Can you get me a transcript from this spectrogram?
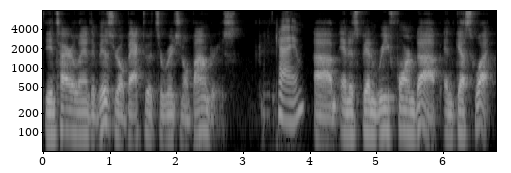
the entire land of Israel, back to its original boundaries. Okay. Um, and it's been reformed up. And guess what?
